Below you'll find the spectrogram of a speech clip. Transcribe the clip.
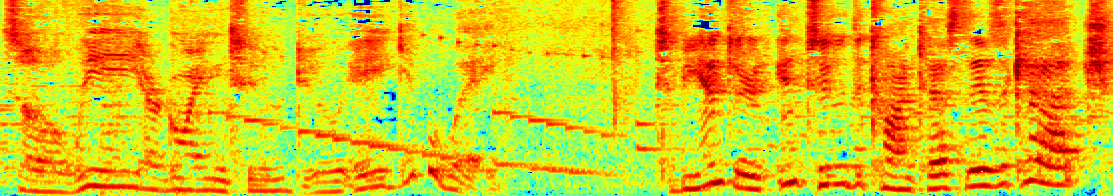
So we are going to do a giveaway. To be entered into the contest, there's a catch.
